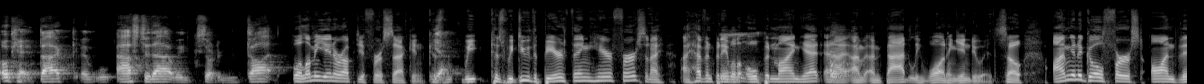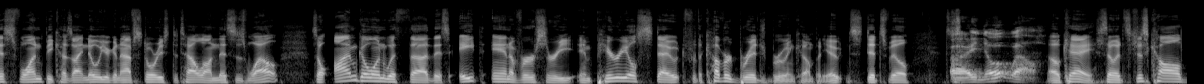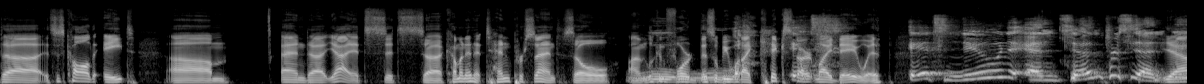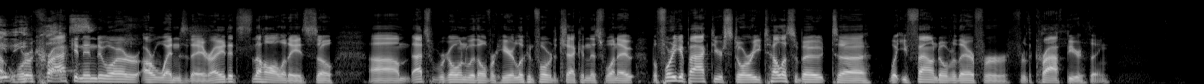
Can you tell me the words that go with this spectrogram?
okay, back after that, we sort of got. Well, let me interrupt you for a second because Yeah. we because we do the beer thing here first, and I, I haven't been able Mm. to open mine yet, and I, I'm I'm badly wanting into it. So I'm gonna go first on this one because I know you're gonna have stories to tell on this as well. So I'm going with uh, this eighth anniversary Imperial Stout for the Covered Bridge Brewing Company out in Stittsville. I know it well. Okay, so it's just called uh, it's just called eight. Um, and uh, yeah, it's it's uh, coming in at ten percent. So I'm looking forward. This will be what I kickstart my day with. It's noon and 10%. Yeah, baby. we're cracking That's- into our, our Wednesday, right? It's the holidays. So um, that's what we're going with over here. Looking forward to checking this one out. Before you get back to your story, tell us about uh, what you found over there for, for the craft beer thing.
